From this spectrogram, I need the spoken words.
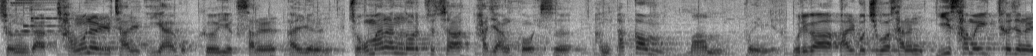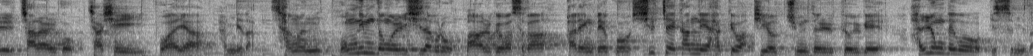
정작 창원을 잘 이해하고 그 역사를 알려는 조그마한 노력조차 하지 않고 있어 안타까운 마음뿐입니다. 우리가 발붙이고 사는 이 삶의 터전을 잘 알고 자세히 보아야 합니다. 창원 공림동을 시작으로 마을 교과서가 발행되고 실제 관내 학교와 지역 주민들 교육에 활용되고 있습니다.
